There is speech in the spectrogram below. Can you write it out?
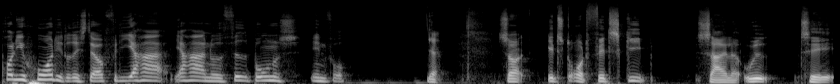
Prøv lige hurtigt at riste det op, fordi jeg har, jeg har noget fed bonusinfo. Så et stort fedt skib sejler ud til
